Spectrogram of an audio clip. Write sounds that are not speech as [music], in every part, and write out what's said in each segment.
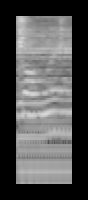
going.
